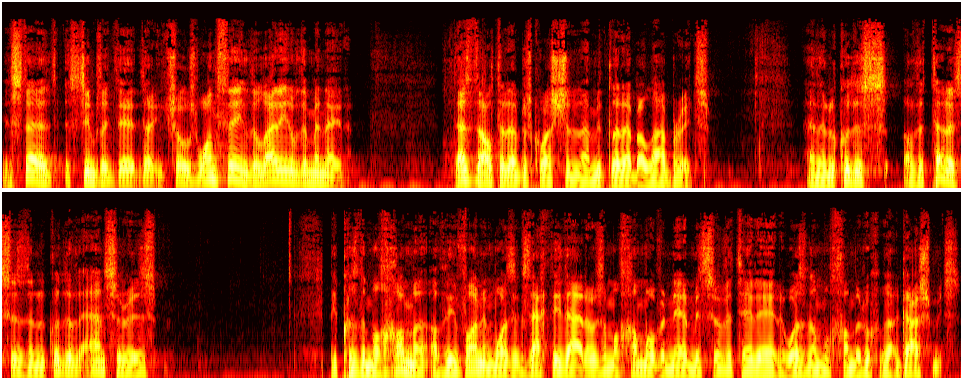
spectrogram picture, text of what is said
Instead, it seems like they, that it shows one thing, the lighting of the Meneda. That's the Alter Rebbe's question that Mittler Rebbe elaborates. And the Nukudis of the Teretz is, the Nukud of the answer is, because the Mulchama of the Ivonim was exactly that. It was a Mulchama over Ner Mitzvah V'Tereir. It wasn't a Mulchama uh, Gashmis.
